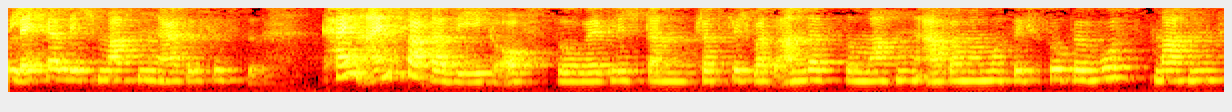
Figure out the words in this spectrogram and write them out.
lächerlich machen. Also es ist kein einfacher Weg oft so wirklich dann plötzlich was anders zu machen, aber man muss sich so bewusst machen,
